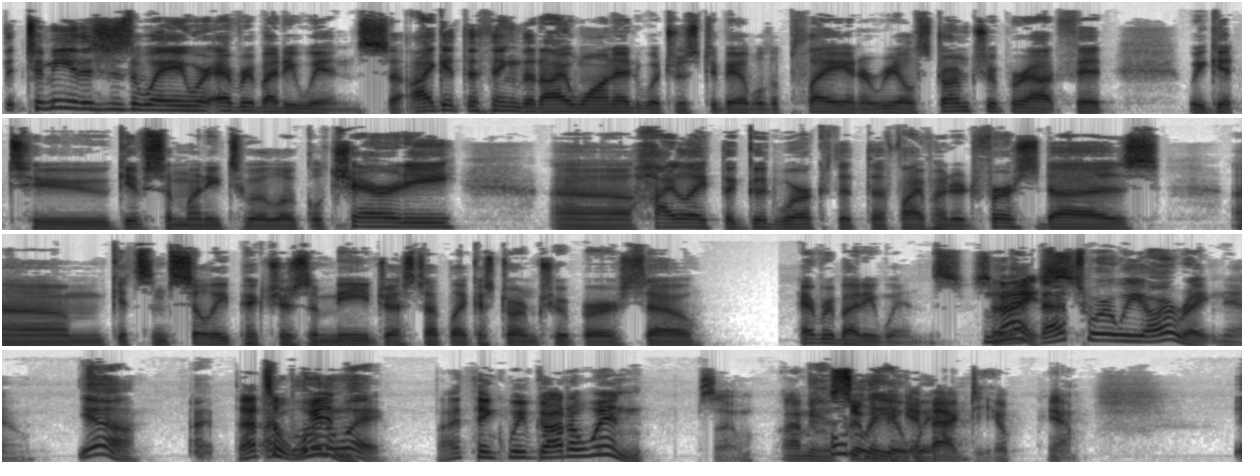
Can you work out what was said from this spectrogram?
th- to me, this is the way where everybody wins. So I get the thing that I wanted, which was to be able to play in a real stormtrooper outfit. We get to give some money to a local charity uh, highlight the good work that the 500 First does, um, get some silly pictures of me dressed up like a stormtrooper. So everybody wins. So nice. That, that's where we are right now. Yeah. I, that's I'm a win. Away. I think we've got a win. So, I mean, totally assuming they get win. back to you. Yeah.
